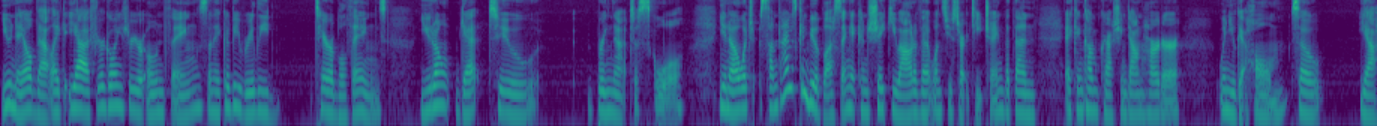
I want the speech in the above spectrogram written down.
You nailed that. Like, yeah, if you're going through your own things and they could be really terrible things, you don't get to bring that to school, you know, which sometimes can be a blessing. It can shake you out of it once you start teaching, but then it can come crashing down harder when you get home. So, yeah,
